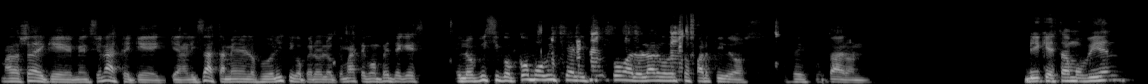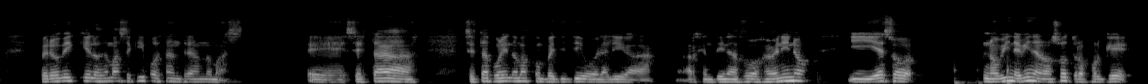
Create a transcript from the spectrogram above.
más allá de que mencionaste, que, que analizás también en lo futbolístico, pero lo que más te compete que es en lo físico, ¿cómo viste al equipo a lo largo de estos partidos que se disputaron? Vi que estamos bien, pero vi que los demás equipos están entrenando más. Eh, se, está, se está poniendo más competitivo la Liga Argentina de Fútbol Femenino y eso nos viene bien a nosotros porque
